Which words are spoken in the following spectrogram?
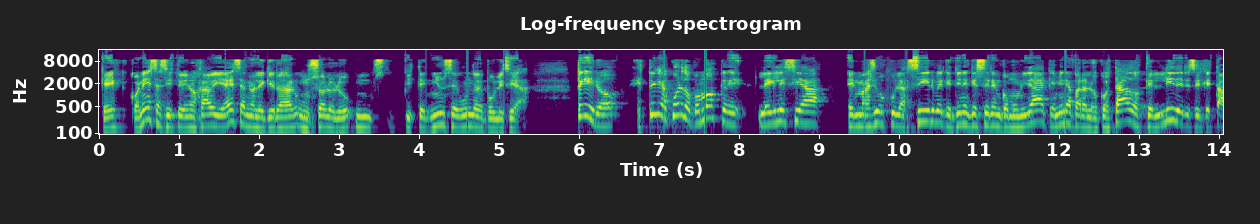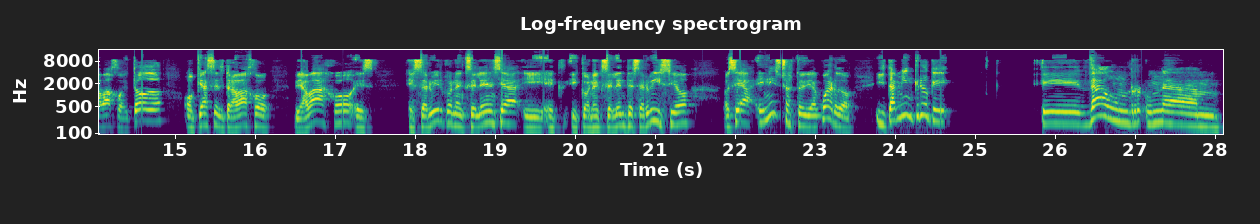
Que es, con esa sí estoy enojado y a esa no le quiero dar un solo, ni un segundo de publicidad. Pero estoy de acuerdo con vos que la iglesia en mayúscula sirve, que tiene que ser en comunidad, que mira para los costados, que el líder es el que está abajo de todo o que hace el trabajo de abajo, es, servir con excelencia y con excelente servicio. O sea, en eso estoy de acuerdo. Y también creo que eh, da una mm,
